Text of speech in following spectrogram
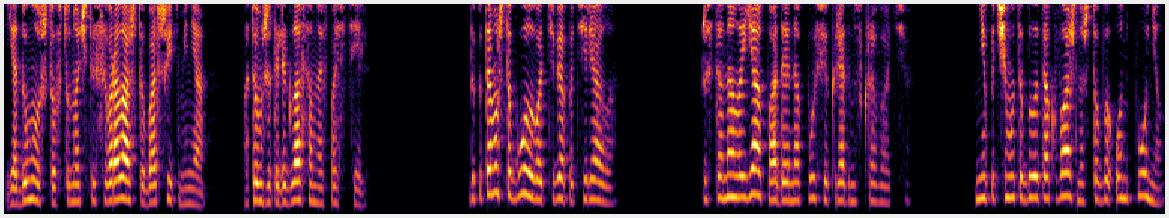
«Я думал, что в ту ночь ты соврала, чтобы отшить меня. Потом же ты легла со мной в постель». «Да потому что голову от тебя потеряла!» Простонала я, падая на пуфик рядом с кроватью. Мне почему-то было так важно, чтобы он понял,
